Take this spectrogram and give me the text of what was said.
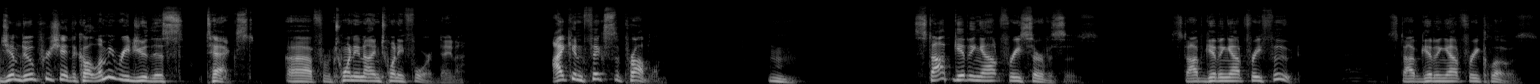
Jim, do appreciate the call. Let me read you this text uh, from 2924, Dana. I can fix the problem. Hmm. Stop giving out free services. Stop giving out free food. Stop giving out free clothes.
